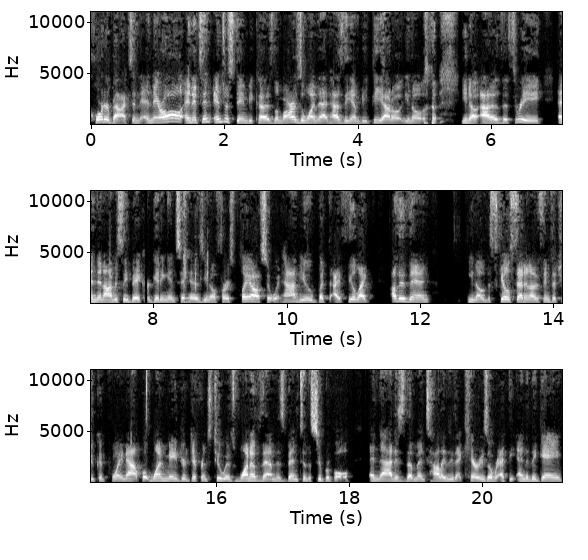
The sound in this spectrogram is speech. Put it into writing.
quarterbacks, and and they're all, and it's in, interesting because Lamar is the one that has the MVP out of, you know, you know, out of the three, and then obviously Baker getting into his, you know, first playoffs or what have you. But I feel like other than you know the skill set and other things that you could point out, but one major difference too is one of them has been to the Super Bowl and that is the mentality that carries over at the end of the game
